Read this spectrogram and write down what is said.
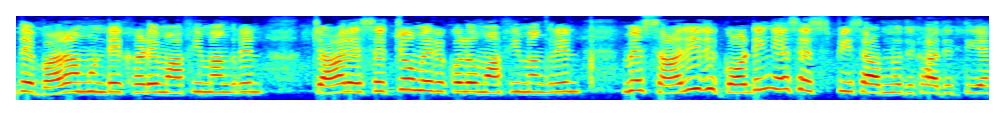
ਦੇ 12 ਮੁੰਡੇ ਖੜੇ ਮਾਫੀ ਮੰਗ ਰਹੇ ਨੇ, ਚਾਰ ਐਸਐਚਓ ਮੇਰੇ ਕੋਲੋਂ ਮਾਫੀ ਮੰਗ ਰਹੇ ਨੇ। ਮੈਂ ਸਾਰੀ ਰਿਕਾਰਡਿੰਗ ਐਸਐਸਪੀ ਸਾਹਿਬ ਨੂੰ ਦਿਖਾ ਦਿੱਤੀ ਹੈ।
